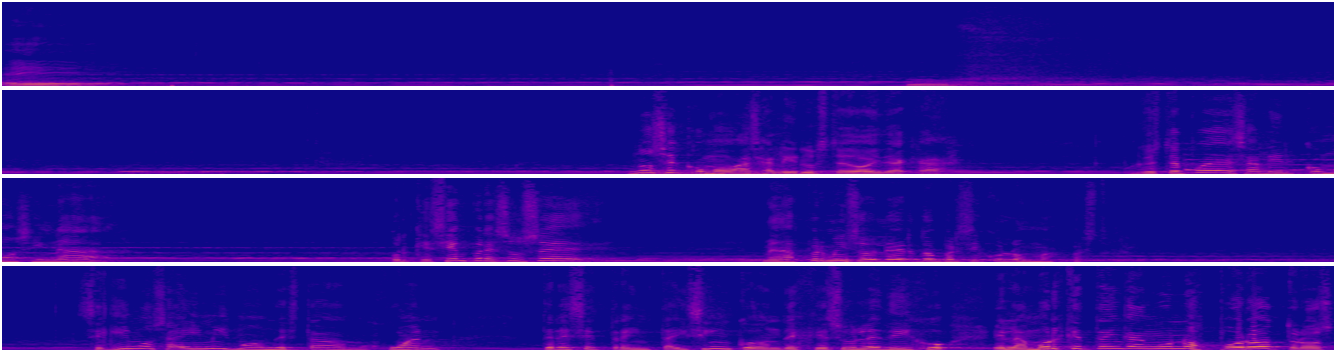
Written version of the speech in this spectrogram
Eh. No sé cómo va a salir usted hoy de acá. Porque usted puede salir como si nada. Porque siempre sucede. ¿Me das permiso de leer dos versículos más, pastor? Seguimos ahí mismo donde estábamos, Juan 13:35, donde Jesús les dijo, el amor que tengan unos por otros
